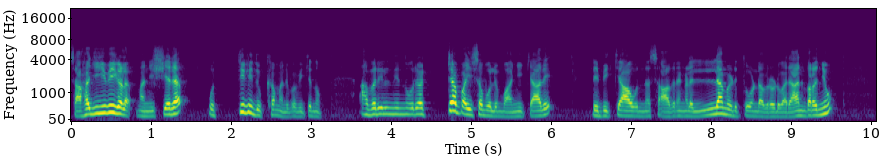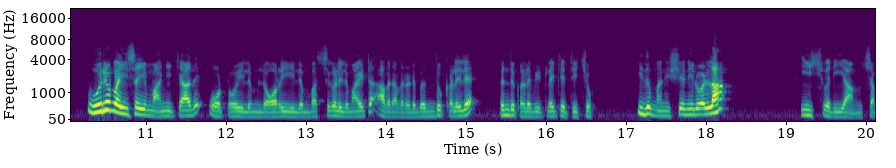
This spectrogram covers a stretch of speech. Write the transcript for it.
സഹജീവികൾ മനുഷ്യർ ഒത്തിരി ദുഃഖം അനുഭവിക്കുന്നു. അവരിൽ നിന്ന് ഒരൊറ്റ പൈസ പോലും വാങ്ങിക്കാതെ ലഭിക്കാവുന്ന സാധനങ്ങളെല്ലാം എടുത്തുകൊണ്ട് അവരോട് വരാൻ പറഞ്ഞു. ഒരു പൈസയും വാങ്ങിക്കാതെ ഓട്ടോയിലും ലോറിയിലും ബസ്സുകളിലുമായിട്ട് അവരവരുടെ ബന്ധുക്കളിലെ ബന്ധുക്കളുടെ വീട്ടിലേക്ക് എത്തിച്ചു. ഇത് മനുഷ്യനിലുള്ള ഈശ്വരീയാംശം.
